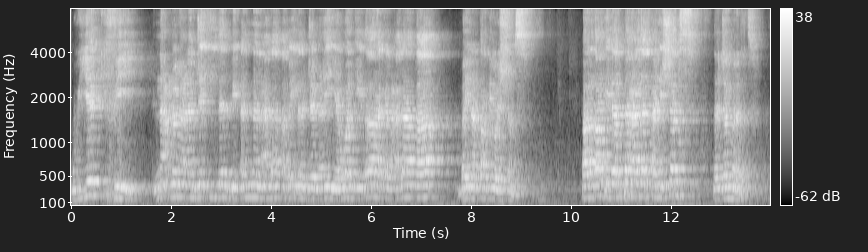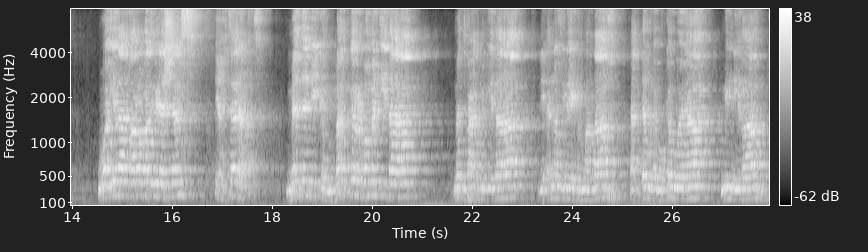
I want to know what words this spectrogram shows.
ويكفي. نحن نعلم جيدا بأن العلاقة بين الجمعية والإدارة كالعلاقة بين الأرض والشمس. الأرض إذا ابتعدت عن الشمس تجمدت. وإذا قربت من الشمس احترقت. ماذا بكم ما تقربوا من الإدارة؟ ما دفعتم الإدارة؟ لأنه في نهاية المطاف الدولة مكونة من نظام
